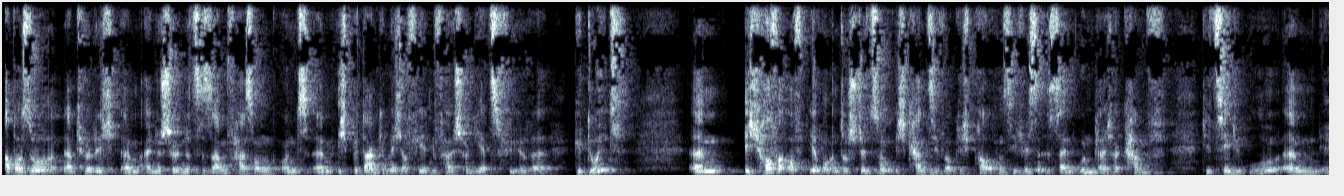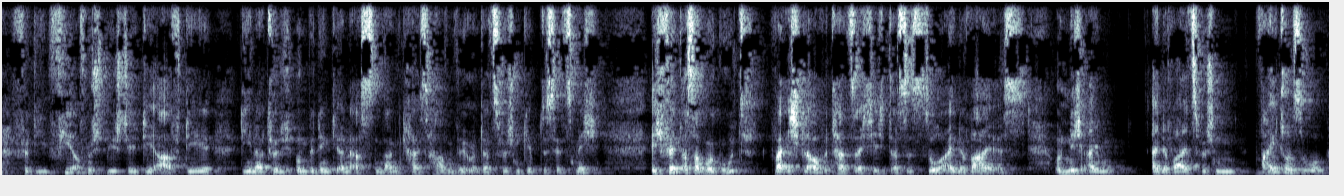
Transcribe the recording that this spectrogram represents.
Aber so natürlich ähm, eine schöne Zusammenfassung und ähm, ich bedanke mich auf jeden Fall schon jetzt für Ihre Geduld. Ich hoffe auf Ihre Unterstützung. Ich kann Sie wirklich brauchen. Sie wissen, es ist ein ungleicher Kampf. Die CDU, für die viel auf dem Spiel steht, die AfD, die natürlich unbedingt ihren ersten Landkreis haben will und dazwischen gibt es jetzt mich. Ich finde das aber gut, weil ich glaube tatsächlich, dass es so eine Wahl ist und nicht ein, eine Wahl zwischen weiter so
